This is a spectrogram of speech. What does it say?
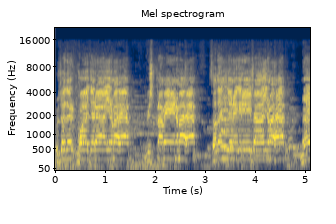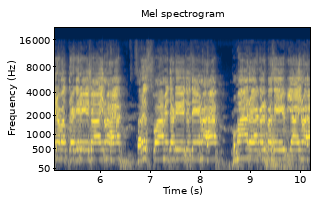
वृषदर्घोचराय नमः। विष्णवे नमः। सदञ्जनगिरीशाय नमः। मेरभद्रगिरीशाय नमः। सरस्वामि तडेजते नमः। कुमारकल्पसेव्याय नमः।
